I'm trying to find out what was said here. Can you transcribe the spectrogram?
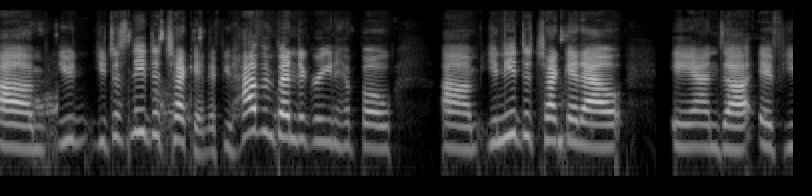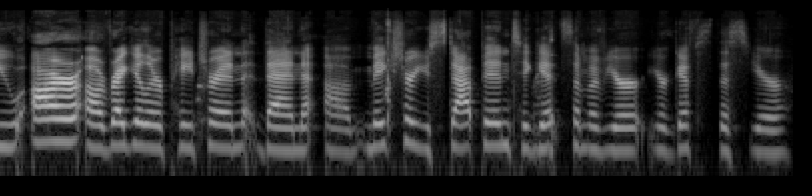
Um, you you just need to check in. If you haven't been to Green Hippo, um, you need to check it out. And uh, if you are a regular patron, then um, make sure you stop in to get some of your your gifts this year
